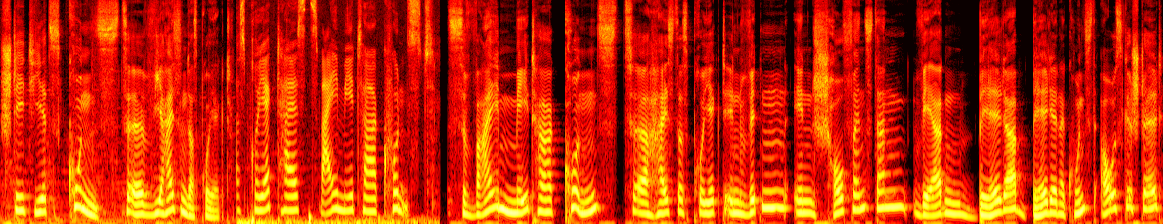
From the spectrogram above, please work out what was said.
steht jetzt Kunst. Äh, Wie heißt denn das Projekt? Das Projekt heißt 2 Meter Kunst. Zwei Meter Kunst äh, heißt das Projekt in Witten. In Schaufenstern werden Bilder, Bilder der Kunst ausgestellt.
